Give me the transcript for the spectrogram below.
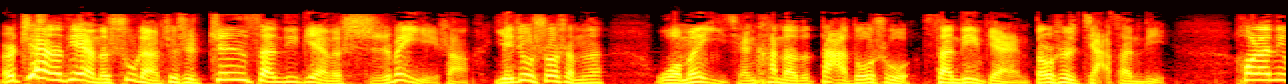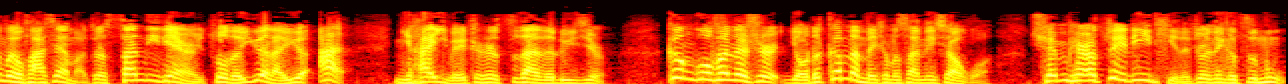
而这样的电影的数量却是真三 D 电影的十倍以上，也就是说什么呢？我们以前看到的大多数三 D 电影都是假三 D，后来你有没有发现嘛？就是三 D 电影做的越来越暗，你还以为这是自带的滤镜。更过分的是，有的根本没什么三 D 效果，全片最立体的就是那个字幕。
